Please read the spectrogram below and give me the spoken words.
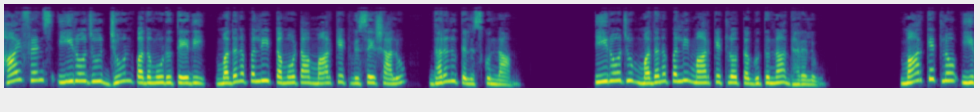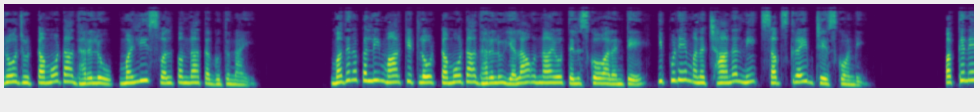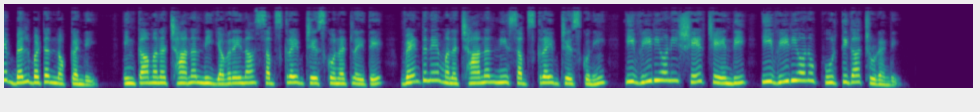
Hi friends ఈ రోజు June పదమూడు తేదీ మదనపల్లి టమోటా మార్కెట్ విశేషాలు ధరలు తెలుసుకుందాం. ఈరోజు మదనపల్లి మార్కెట్లో తగ్గుతున్న ధరలు. మార్కెట్లో ఈరోజు టమోటా ధరలు మళ్ళీ స్వల్పంగా తగ్గుతున్నాయి. మదనపల్లి మార్కెట్లో టమోటా ధరలు ఎలా ఉన్నాయో తెలుసుకోవాలంటే ఇప్పుడే మన ఛానల్ని సబ్స్క్రైబ్ చేసుకోండి. పక్కనే బెల్ బటన్ నొక్కండి. ఇంకా మన ఛానల్ని ఎవరైనా సబ్స్క్రైబ్ చేసుకోనట్లయితే వెంటనే మన ఛానల్ని సబ్స్క్రైబ్ చేసుకుని ఈ వీడియోని షేర్ చేయండి. ఈ వీడియోను పూర్తిగా చూడండి.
